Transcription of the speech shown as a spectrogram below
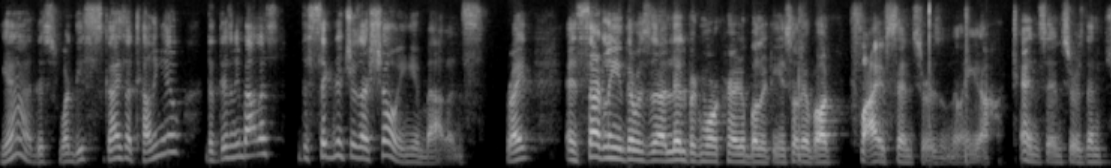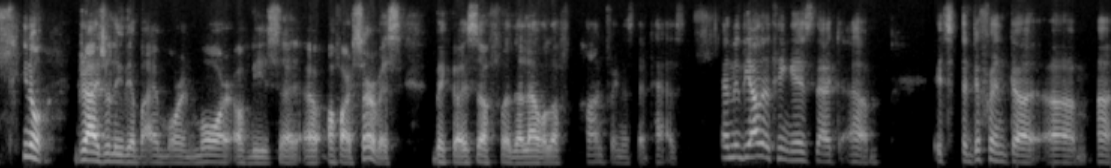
yeah, this what these guys are telling you that there's an imbalance. The signatures are showing imbalance, right? And suddenly there was a little bit more credibility. And so they bought five sensors and like, yeah, 10 sensors. Then, you know, gradually they buy more and more of these uh, of our service because of uh, the level of confidence that has. And then the other thing is that um, it's a different uh, um, uh,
